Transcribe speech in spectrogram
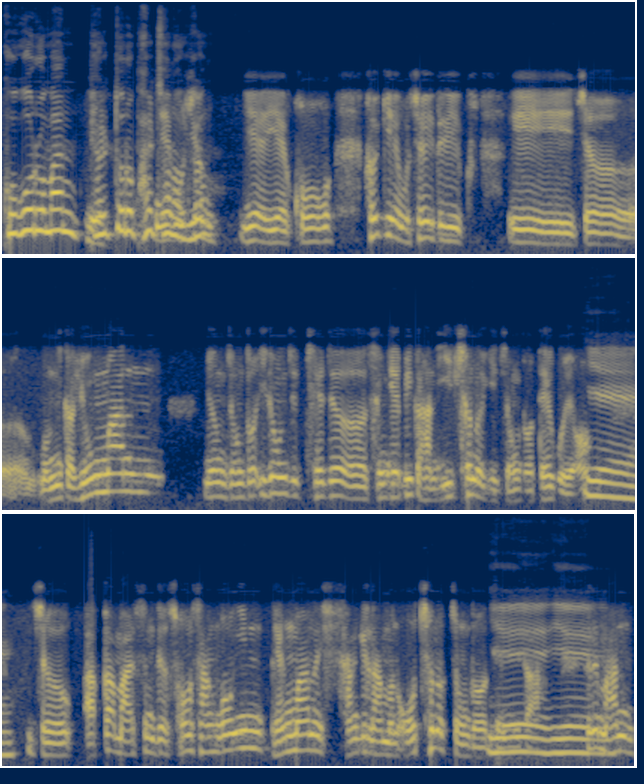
그거로만 예. 별도로 예. 8천억이요? 예, 예, 고, 거기에 저희들이, 이, 저, 뭡니까, 6만 명 정도 일용직 최저 생계비가 한 2천억이 정도 되고요. 예. 저 아까 말씀드린 소상공인 100만 원씩 상기를 하면 5천억 정도 됩니다. 예, 예. 그러면 한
